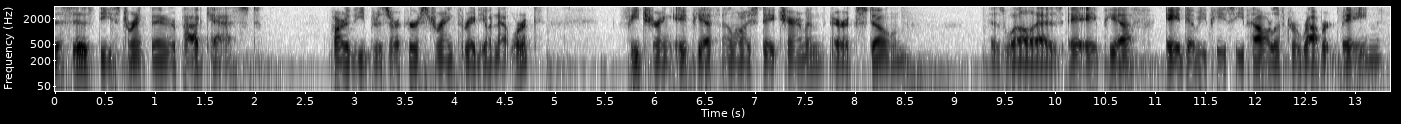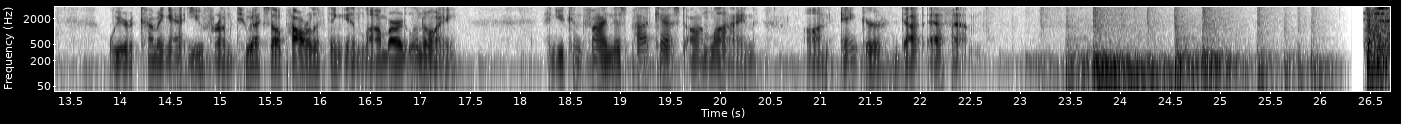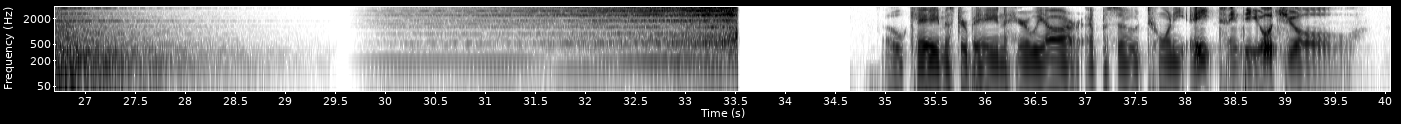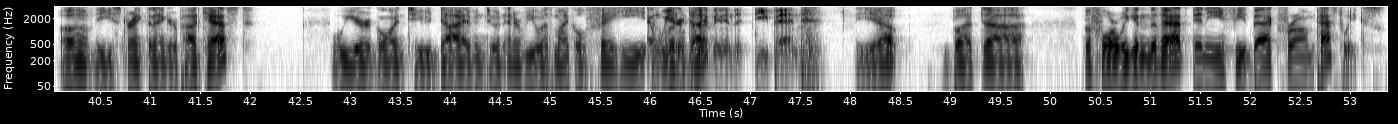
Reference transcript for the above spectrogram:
This is the Strength Anger podcast, part of the Berserker Strength Radio Network, featuring APF Illinois State Chairman Eric Stone, as well as AAPF AWPC powerlifter Robert Bain. We are coming at you from 2XL Powerlifting in Lombard, Illinois, and you can find this podcast online on anchor.fm. Okay, Mr. Bain, here we are, episode 28 28. of the Strength and Anger podcast. We are going to dive into an interview with Michael Fahey. And we are little bit. diving in the deep end. Yep. But uh, before we get into that, any feedback from past weeks?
